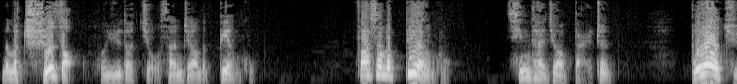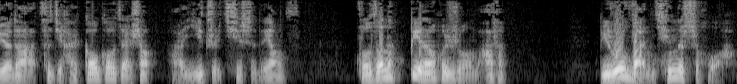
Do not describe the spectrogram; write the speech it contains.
那么迟早会遇到九三这样的变故。发生了变故，心态就要摆正，不要觉得自己还高高在上啊，颐指气使的样子，否则呢必然会惹麻烦。比如晚清的时候啊，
